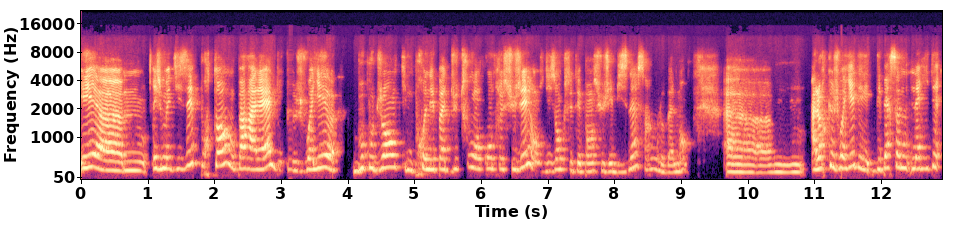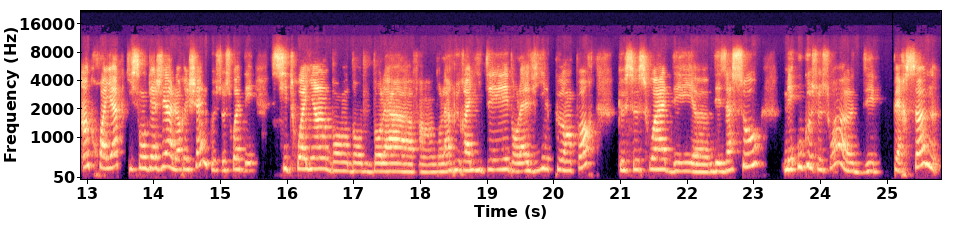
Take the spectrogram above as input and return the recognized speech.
Euh, et, je me disais, pourtant, en parallèle, je voyais euh, beaucoup de gens qui ne prenaient pas du tout en compte le sujet, en se disant que ce n'était pas un sujet business, hein, globalement. Euh, alors que je voyais des, personnalités incroyables qui s'engageaient à leur échelle, que ce soit des citoyens dans, dans, la, enfin, dans la ruralité, dans la ville, peu importe, que ce soit des, des assos, mais ou que ce soit des personnes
